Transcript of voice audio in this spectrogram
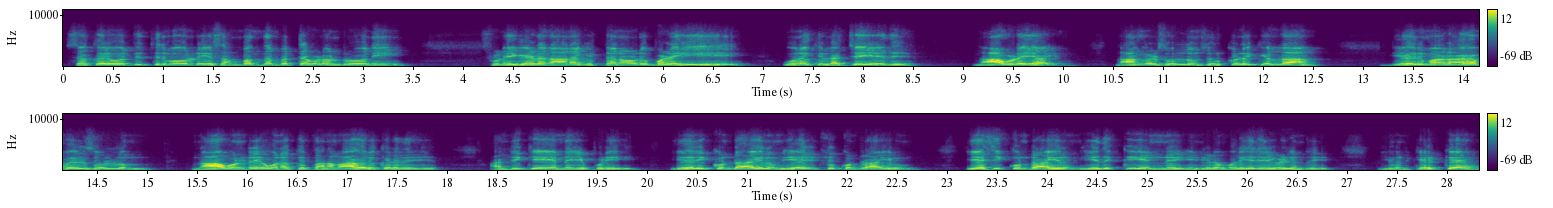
சக்கரவர்த்தி திருமகனுடைய சம்பந்தம் பெற்றவள் ஒன்றோ நீ துணைகேடனான கிருஷ்ணனோடு பழகி உனக்கு லஜ்ஜை ஏது? நாவுடையாய். நாங்கள் சொல்லும் சொற்களுக்கெல்லாம் ஏறுமாறாக பதில் சொல்லும் நாவொன்றே உனக்கு தனமாக இருக்கிறது. அன்றைக்கே என்னை இப்படி ஏறிக்கொண்டாயிரும் ஏறிட்டு கொன்றாயிரும் ஏசிக்கொன்றாயிரும் எதுக்கு என்னை என்னிடம் வருகிறீர்கள் என்று இவன் கேட்க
